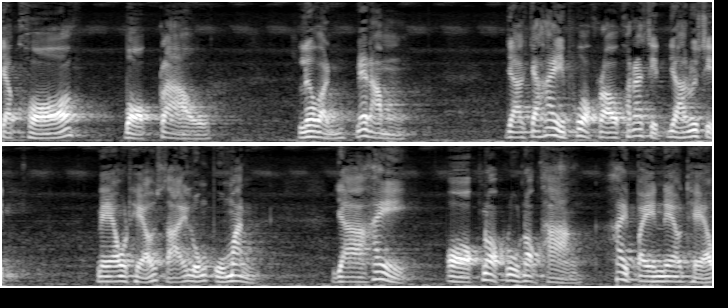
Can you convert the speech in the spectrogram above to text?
จะขอบอกกล่าวเรื่องวันแนะนำอยากจะให้พวกเราคณะสิทธิานุสิทธิ์แนวแถวสายหลวงปู่มั่น อย่าให้ออกนอกลู่นอกทาง ให้ไปแนวแถว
